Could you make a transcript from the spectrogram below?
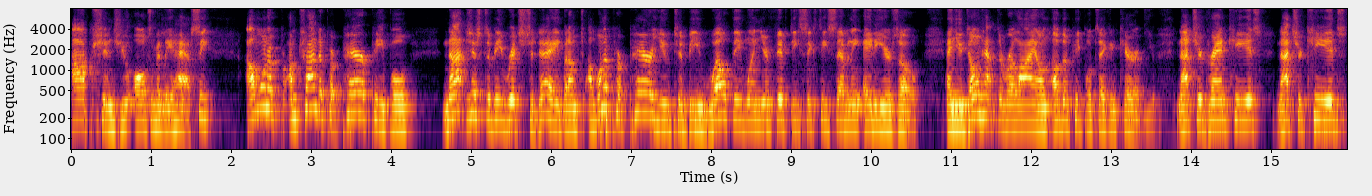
options you ultimately have. See, I want to I'm trying to prepare people not just to be rich today, but I'm, i want to prepare you to be wealthy when you're 50, 60, 70, 80 years old. And you don't have to rely on other people taking care of you. Not your grandkids, not your kids,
